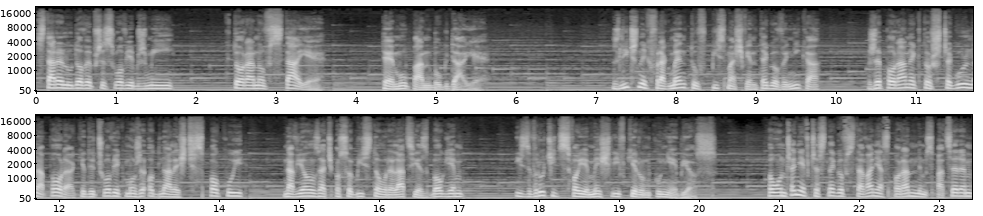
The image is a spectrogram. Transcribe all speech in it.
Stare ludowe przysłowie brzmi: Kto rano wstaje, temu Pan Bóg daje. Z licznych fragmentów Pisma Świętego wynika, że poranek to szczególna pora, kiedy człowiek może odnaleźć spokój, nawiązać osobistą relację z Bogiem i zwrócić swoje myśli w kierunku niebios. Połączenie wczesnego wstawania z porannym spacerem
